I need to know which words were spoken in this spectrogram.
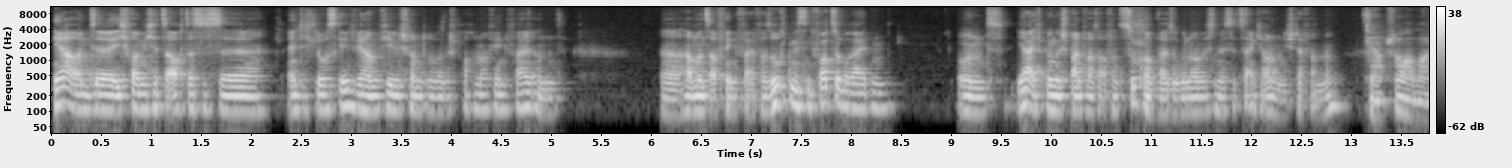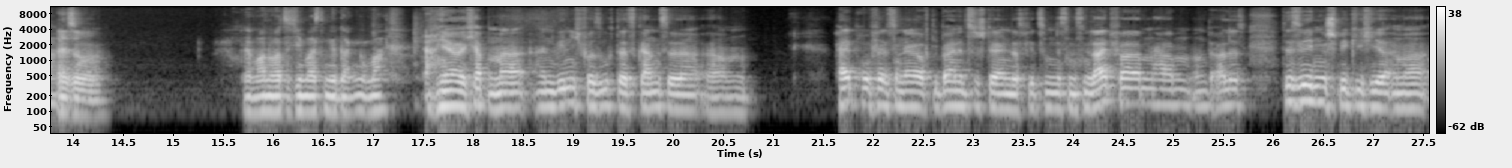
Ja, und äh, ich freue mich jetzt auch, dass es äh, endlich losgeht. Wir haben viel schon drüber gesprochen auf jeden Fall und äh, haben uns auf jeden Fall versucht, ein bisschen vorzubereiten. Und ja, ich bin gespannt, was auf uns zukommt, weil so genau wissen wir es jetzt eigentlich auch noch nicht, Stefan, ne? Tja, schauen wir mal. Also, Der Manu hat sich die meisten Gedanken gemacht. Ja, ich habe mal ein wenig versucht, das Ganze ähm, halb professionell auf die Beine zu stellen, dass wir zumindest einen Leitfaden haben und alles. Deswegen spicke ich hier immer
